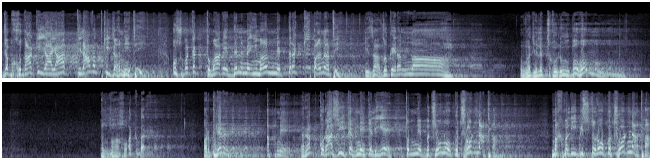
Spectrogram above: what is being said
جب خدا کی آیات تلاوت کی جانی تھی، اس وقت تمہارے دل میں ایمان نے ترقی پانا تھی۔ اذا ذکر اللہ، وجلت قلوبہم۔ اللہ اکبر۔ اور پھر اپنے رب کو راضی کرنے کے لیے تم نے بچونوں کو چھوڑنا تھا مخملی بستروں کو چھوڑنا تھا۔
